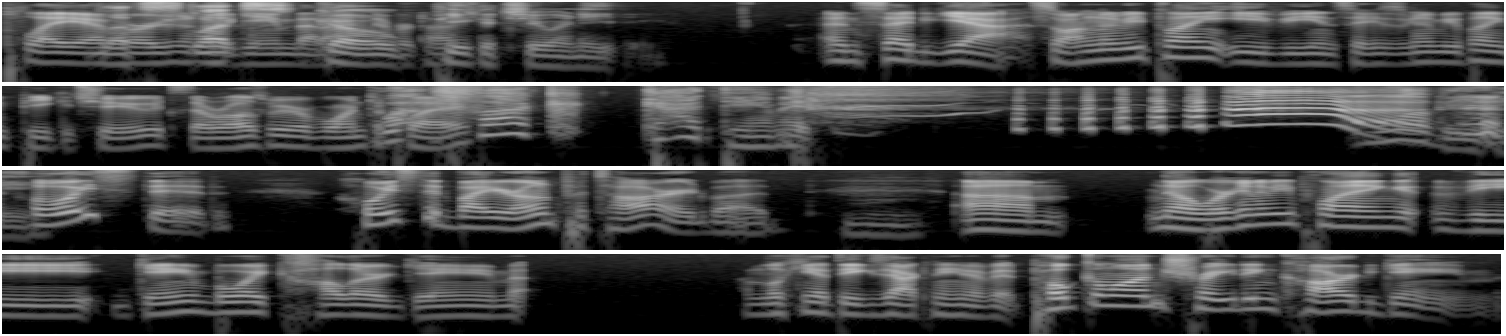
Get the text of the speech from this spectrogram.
play a let's version let's of the game that I've never touched. Pikachu and Eevee. and said, yeah, so I'm gonna be playing Eevee, and so he's gonna be playing Pikachu. It's the roles we were born to What play. fuck? God damn it! Love. Hoisted, hoisted by your own petard, bud. Hmm. Um, no, we're gonna be playing the Game Boy Color game. I'm looking at the exact name of it. Pokemon Trading Card Game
